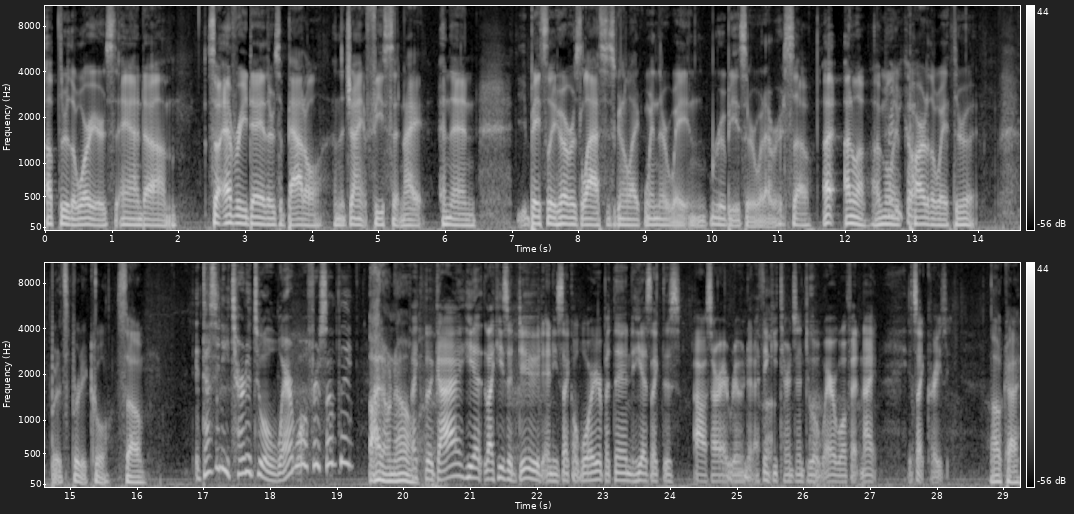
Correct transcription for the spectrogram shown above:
up through the warriors, and um, so every day there's a battle and the giant feasts at night, and then basically whoever's last is gonna like win their weight in rubies or whatever. So I I don't know. I'm only cool. part of the way through it, but it's pretty cool. So It doesn't he turn into a werewolf or something? I don't know. Like the guy, he like he's a dude and he's like a warrior, but then he has like this. Oh, sorry, I ruined it. I think he turns into a werewolf at night. It's like crazy. okay,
